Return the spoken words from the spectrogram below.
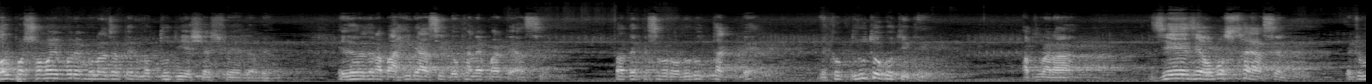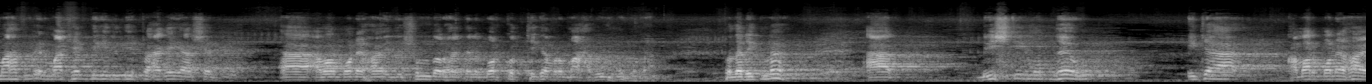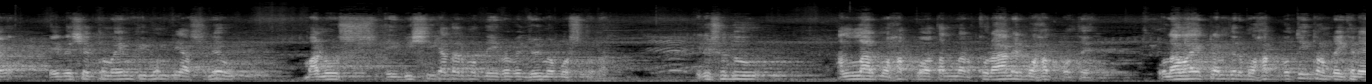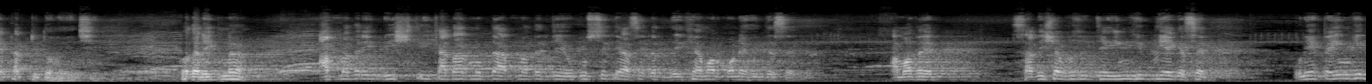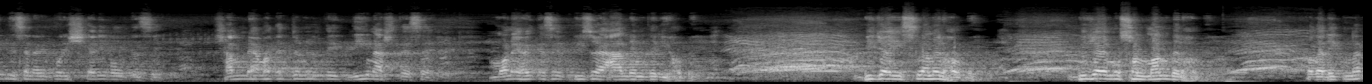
অল্প সময় পরে মোনাজাতের মধ্য দিয়ে শেষ হয়ে যাবে। এই যারা বাহিরে আসি, দোকানে পাটে আসি, তাদের কাছে আমার অনুরোধ থাকবে যে খুব দ্রুত গতিতে আপনারা যে যে অবস্থায় আছেন, একটু মাহফিলের মাঠের দিকে যদি একটু আগেই আসেন আমার মনে হয় যে সুন্দর হয়, তাহলে বরকত থেকে আমরা মাহরুম হব না। কথা ঠিক না? আর বৃষ্টির মধ্যেও এটা আমার মনে হয় এই দেশের কোনো এমপি মন্ত্রী আসলেও মানুষ এই বৃষ্টি কাদার মধ্যে এইভাবে জৈমা বসত না। এটা শুধু আল্লাহর মহাব্বত, আল্লাহর কোরআনের মহাব্বতে ওলামা একরামদের মহাব্বতেই তো আমরা এখানে একাত্রিত হয়েছি। কথা ঠিক না? আপনাদের এই বৃষ্টি কাদার মধ্যে আপনাদের যে উপস্থিতি আছে, এটা দেখে আমার মনে হইতেছে। আমাদের সাদিশা হুজুর যে ইঙ্গিত দিয়ে গেছেন, উনি একটা ইঙ্গিত দিয়েছেন আমি পরিষ্কারই বলতেছি। সামনে আমাদের জন্য যদি দিন আসতেছে, মনে হইতেছে বিজয় আলেমদেরই হবে। বিজয় ইসলামের হবে। বিজয় মুসলমানদের হবে। কথা ঠিক না?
